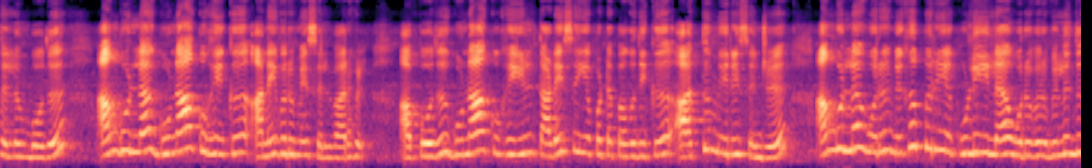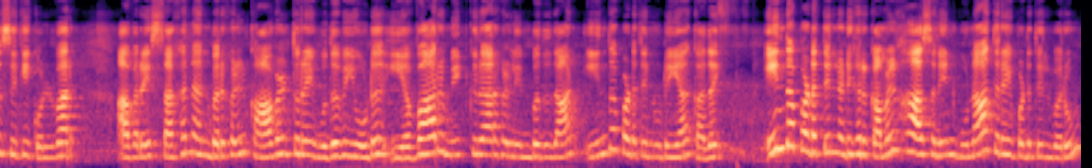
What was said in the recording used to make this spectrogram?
செல்லும்போது அங்குள்ள குணா குகைக்கு அனைவருமே செல்வார்கள். அப்போது குணா குகையில் தடை செய்யப்பட்ட பகுதிக்கு அத்துமீறி சென்று அங்குள்ள ஒரு மிகப்பெரிய குழியில் ஒருவர் விழுந்து சிக்கிக் கொள்வார். அவரை சக நண்பர்கள் காவல்துறை உதவியோடு எவ்வாறு மீட்கிறார்கள் என்பதுதான் இந்த படத்தினுடைய கதை. இந்த படத்தில் நடிகர் கமல்ஹாசனின் குணா திரைப்படத்தில் வரும்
